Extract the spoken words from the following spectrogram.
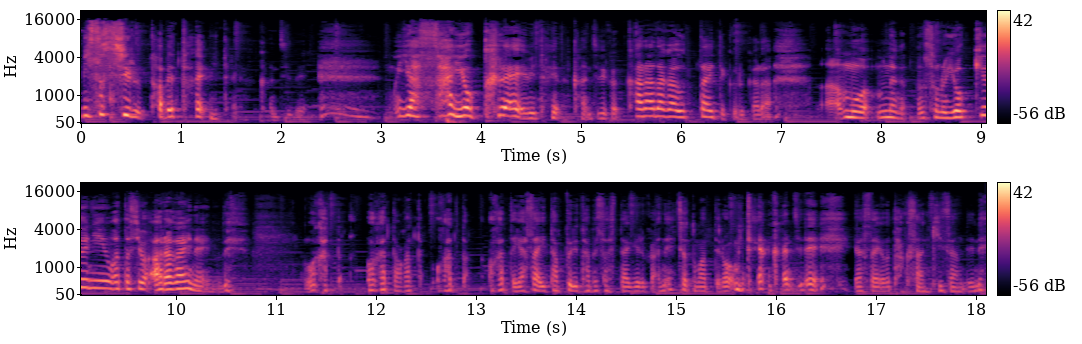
味噌汁食べたいみたいな感じで、野菜をくれみたいな感じで体が訴えてくるから、あもうなんかその欲求に私は抗えないので、分かった。分かった分かった。分かった。分かった。野菜たっぷり食べさせてあげるからね。ちょっと待ってろ。みたいな感じで野菜をたくさん刻んでね。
